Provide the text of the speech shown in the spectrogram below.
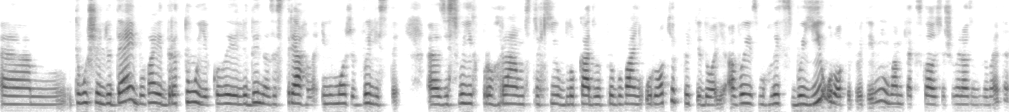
Ем, тому що людей буває дратує, коли людина застрягла і не може вилізти е, зі своїх програм, страхів, блокад, випробувань, уроків пройти долі, а ви змогли свої уроки пройти. Ну, вам так склалося, що ви разом живете.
